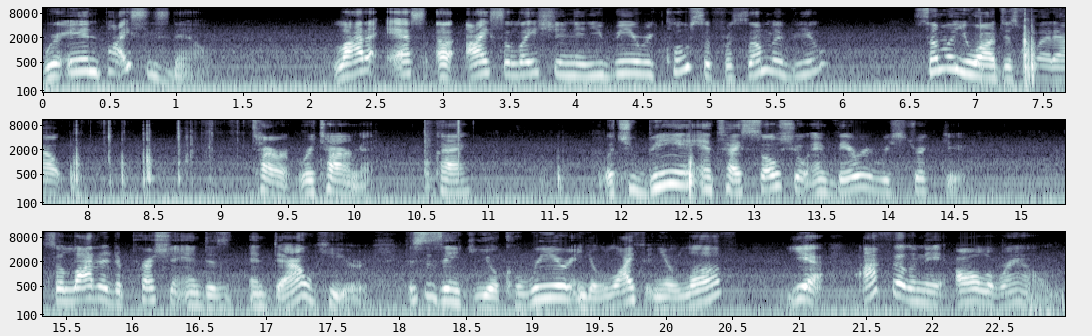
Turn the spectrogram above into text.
We're in Pisces now. A lot of uh, isolation and you being reclusive for some of you. Some of you are just flat out retirement, okay? But you being antisocial and very restrictive. So a lot of depression and, and doubt here. This is in your career, in your life, in your love. Yeah, I'm feeling it all around.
